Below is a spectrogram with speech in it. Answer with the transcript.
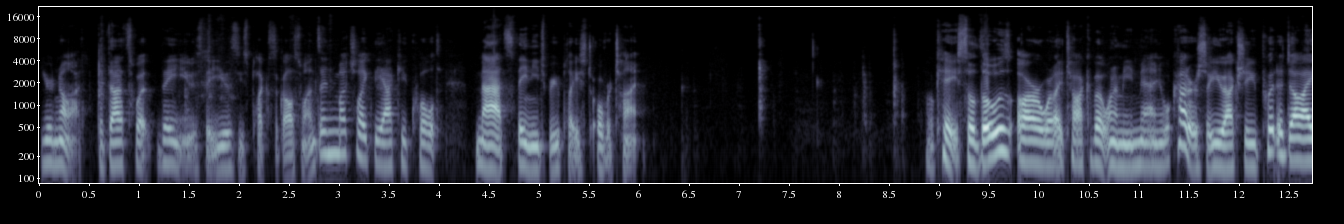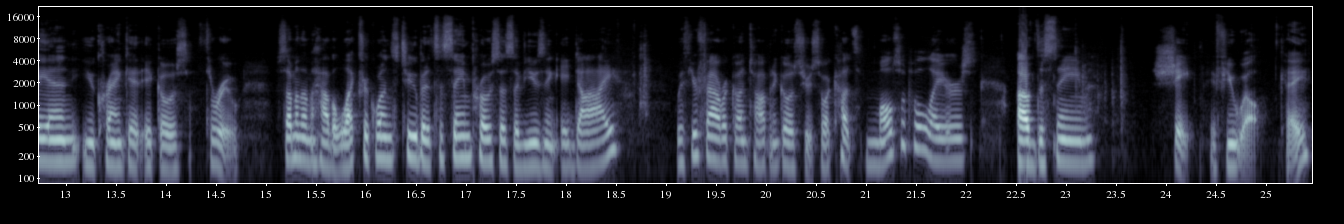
you're not. But that's what they use. They use these plexiglass ones. And much like the AccuQuilt mats, they need to be replaced over time. Okay, so those are what I talk about when I mean manual cutters. So you actually put a die in, you crank it, it goes through. Some of them have electric ones too, but it's the same process of using a die with your fabric on top and it goes through. So it cuts multiple layers of the same shape, if you will. Okay,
